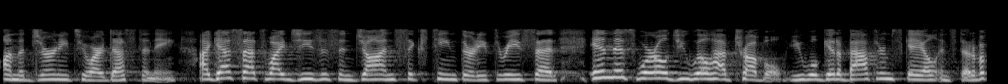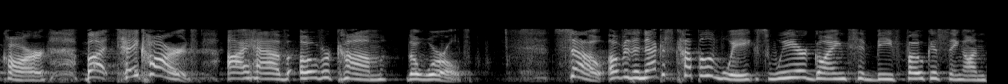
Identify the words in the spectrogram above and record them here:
on the journey to our destiny. I guess that's why Jesus in John 16:33 said, "In this world you will have trouble. You will get a bathroom scale instead of a car, but take heart, I have overcome the world." So, over the next couple of weeks, we are going to be focusing on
